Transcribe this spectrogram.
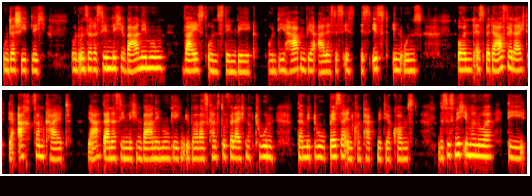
unterschiedlich. Und unsere sinnliche Wahrnehmung weist uns den Weg und die haben wir alles. Es ist, es ist in uns. Und es bedarf vielleicht der Achtsamkeit, ja, deiner sinnlichen Wahrnehmung gegenüber. Was kannst du vielleicht noch tun, damit du besser in Kontakt mit dir kommst? Und das ist nicht immer nur die,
